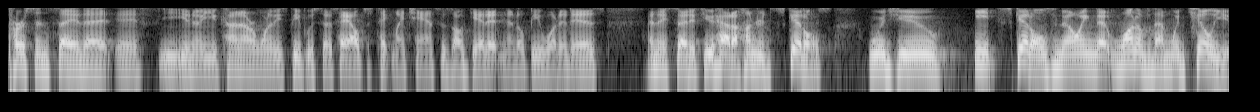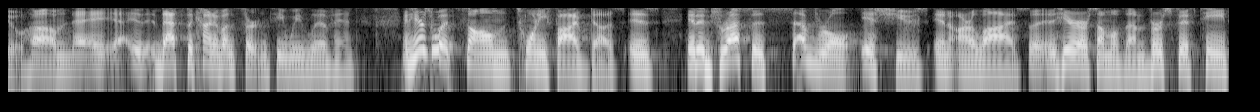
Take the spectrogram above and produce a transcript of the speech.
person say that if you know you kind of are one of these people who says, "Hey, I'll just take my chances, I'll get it, and it'll be what it is." And they said, if you had hundred Skittles, would you eat Skittles knowing that one of them would kill you? Um, eh, eh, that's the kind of uncertainty we live in. And here's what Psalm 25 does is it addresses several issues in our lives. Uh, here are some of them. Verse 15,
